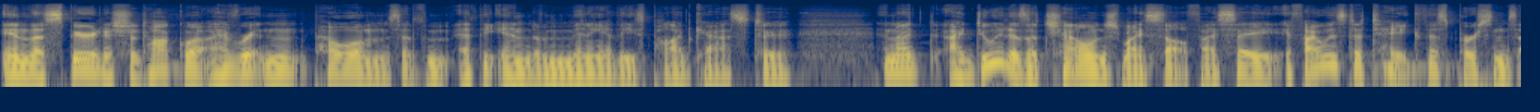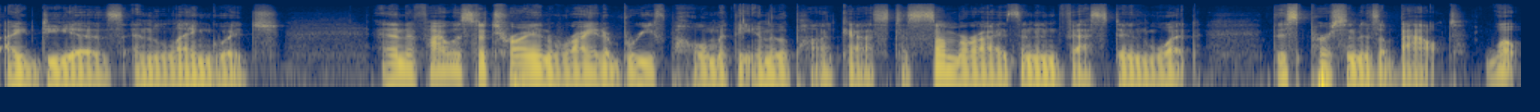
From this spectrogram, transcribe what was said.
in the spirit of Chautauqua, I have written poems at the at the end of many of these podcasts to, and I I do it as a challenge myself. I say if I was to take this person's ideas and language, and if I was to try and write a brief poem at the end of the podcast to summarize and invest in what this person is about, what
